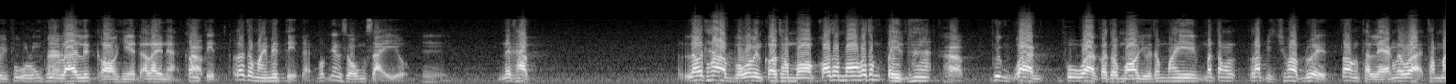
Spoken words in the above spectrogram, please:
ยผู้ลงผู้อ่าร้ายหรือก่อเหตุอะไรเนี่ยต้องครับติดแล้วทำไมไม่ติดอะผมยังสงสัยอยู่อืมนะครับ แล้วถ้าบอกว่าเป็นกทมกทมก็ต้องติดฮะครับเพิ่งว่า ผู้ว่ากทมอยู่ทำไมมันต้องรับผิดชอบด้วยต้องแถลงแล้วว่าทำไม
